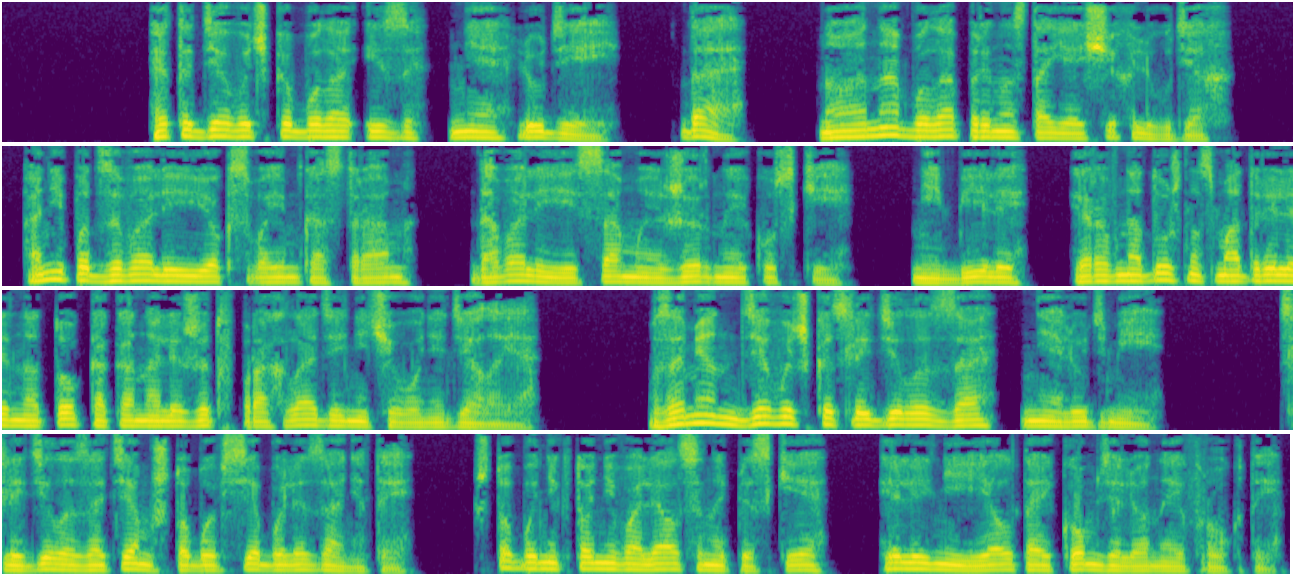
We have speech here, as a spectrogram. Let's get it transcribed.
Эта девочка была из не людей, да, но она была при настоящих людях. Они подзывали ее к своим кострам, давали ей самые жирные куски, не били, и равнодушно смотрели на то, как она лежит в прохладе, ничего не делая. Взамен девочка следила за не людьми. Следила за тем, чтобы все были заняты, чтобы никто не валялся на песке или не ел тайком зеленые фрукты.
